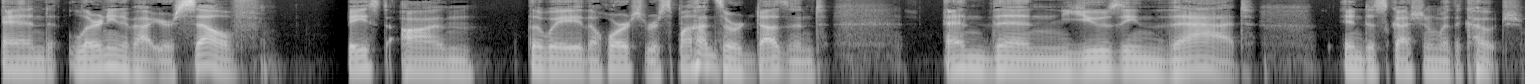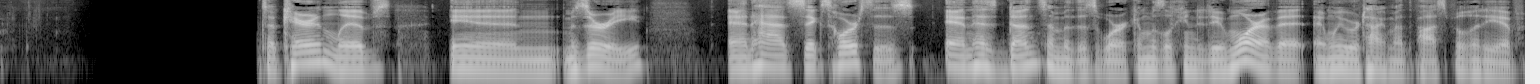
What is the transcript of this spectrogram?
and learning about yourself based on the way the horse responds or doesn't, and then using that in discussion with a coach. So Karen lives in Missouri and has six horses and has done some of this work and was looking to do more of it. And we were talking about the possibility of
